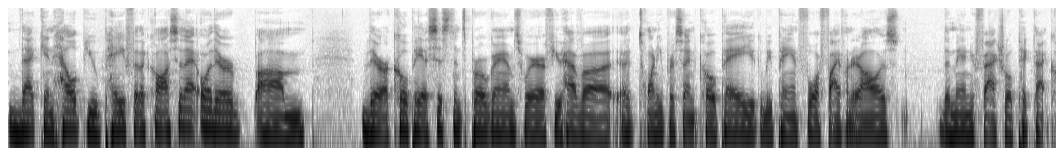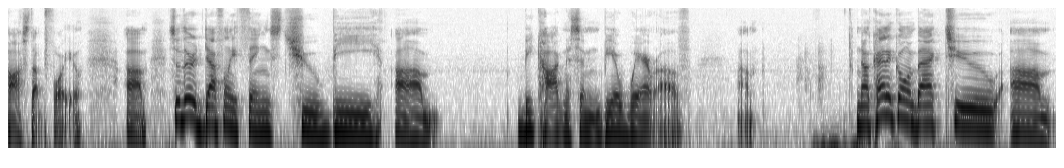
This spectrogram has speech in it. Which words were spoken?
that can help you pay for the cost of that, or there um, There are copay assistance programs where if you have a, a 20% copay, you could be paying four or five hundred dollars. The manufacturer will pick that cost up for you. Um, so there are definitely things to be um, be cognizant and be aware of. Um, now, kind of going back to um,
